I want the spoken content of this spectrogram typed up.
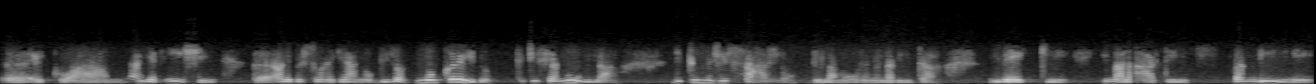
eh, ecco, a- agli amici, eh, alle persone che hanno bisogno. Non credo che ci sia nulla di più necessario dell'amore nella vita. I vecchi, i malati, i bambini,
